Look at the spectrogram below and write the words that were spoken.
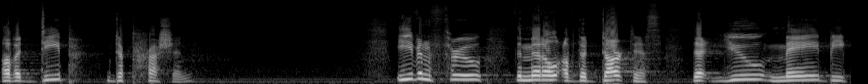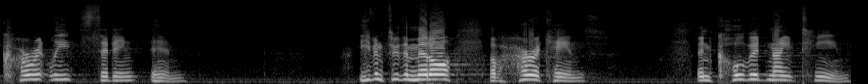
of a deep depression, even through the middle of the darkness that you may be currently sitting in, even through the middle of hurricanes and COVID 19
